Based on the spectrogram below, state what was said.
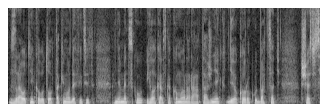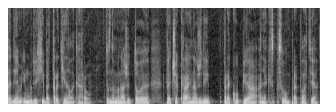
zdravotníkov, lebo to taký má deficit. V Nemecku ich lekárska komora ráta, že niekde okolo roku 26-7 im bude chýbať tretina lekárov. To znamená, že to je väčšia krajina vždy prekúpia a nejakým spôsobom preplatia.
